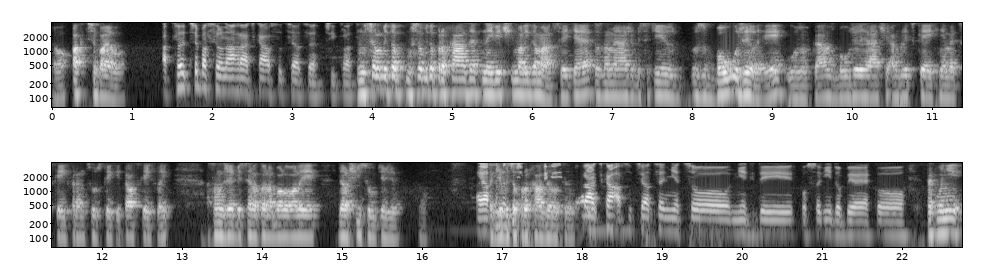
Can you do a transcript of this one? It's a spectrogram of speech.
Jo? Pak třeba jo, a co je třeba silná hráčská asociace, příklad? Muselo by to, muselo by to procházet největšíma ligama na světě, to znamená, že by se ti zbouřili, úzovka, zbouřili hráči anglických, německých, francouzských, italských lig a samozřejmě by se na to nabalovali další soutěže. A já si myslím, to procházelo že hráčská asociace něco někdy v poslední době jako... Tak oni,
